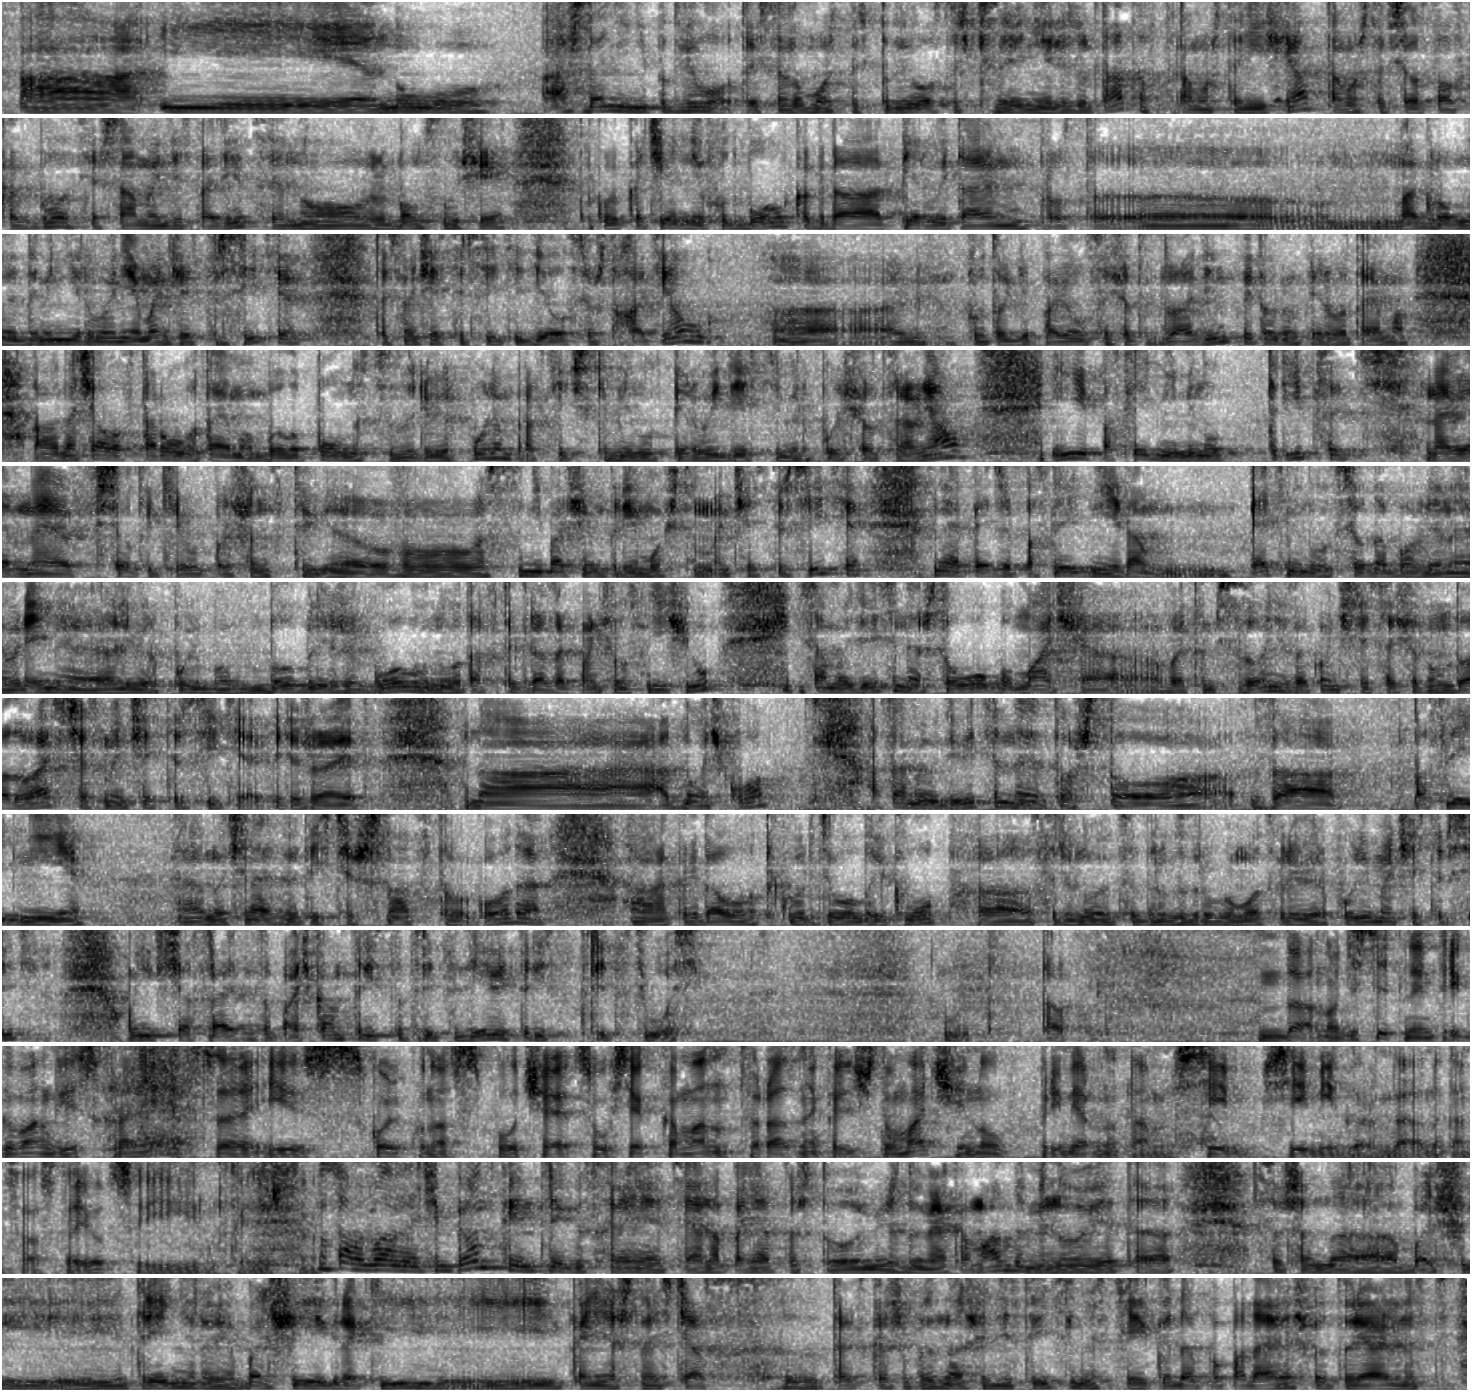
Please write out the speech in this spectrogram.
А, и, ну, ожидание не подвело. То есть оно, может быть, подвело с точки зрения результатов, потому что ничья, потому что все осталось как было, те же самые диспозиции, но в любом случае такой качельный футбол, когда первый тайм просто э, огромное доминирование Манчестер Сити, то есть Манчестер Сити делал все, что хотел, э, в итоге повел со счетом 2-1 по итогам первого тайма. А начало второго тайма было полностью за Ливерпулем, практически минут первые 10 Ливерпуль счет сравнял, и последние минут 30, наверное, все-таки в большинстве, э, в, с небольшим преимуществом преимуществом Манчестер Сити. Ну и опять же, последние там 5 минут, все добавленное время, Ливерпуль был, был ближе к голу, но вот так вот игра закончилась в ничью. И самое удивительное, что оба матча в этом сезоне закончились со счетом 2-2. Сейчас Манчестер Сити опережает на одно очко. А самое удивительное то, что за последние Э, начиная с 2016 года, э, когда вот Гвардиола и Клоп э, соревнуются друг с другом вот в Ливерпуле и Манчестер Сити. У них сейчас разница по очкам 339-338. Вот так вот. Да, но действительно интрига в Англии сохраняется, и сколько у нас получается, у всех команд разное количество матчей, ну, примерно там 7, 7 игр, да, до конца остается, и, конечно... Ну, самое главное, чемпионская интрига сохраняется, и она понятно, что между двумя командами, но это совершенно большие тренеры, большие игроки, и, конечно, сейчас, так скажем, из нашей действительности, когда попадаешь в эту реальность,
